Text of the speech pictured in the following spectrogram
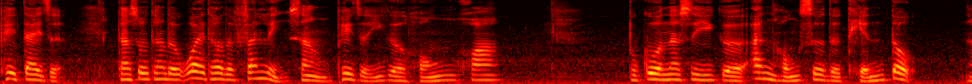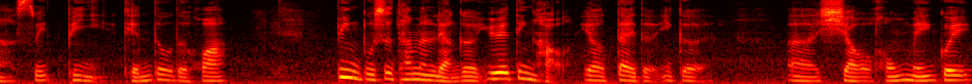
佩戴着。他说他的外套的翻领上配着一个红花，不过那是一个暗红色的甜豆，啊，sweet pea，甜豆的花，并不是他们两个约定好要带的一个呃小红玫瑰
